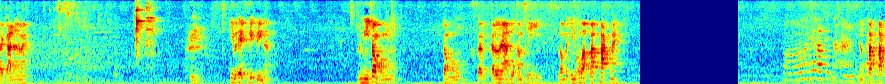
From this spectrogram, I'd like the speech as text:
รายการนั้นไหมที่ประเทศฟิลิปปินส์อะ มันมีช่องของ ช่องของกรกรุณาบัวคำศรีลองไปกินเขาว่าปักปักไหมอ๋อที่เขากินอาหารปักปัก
